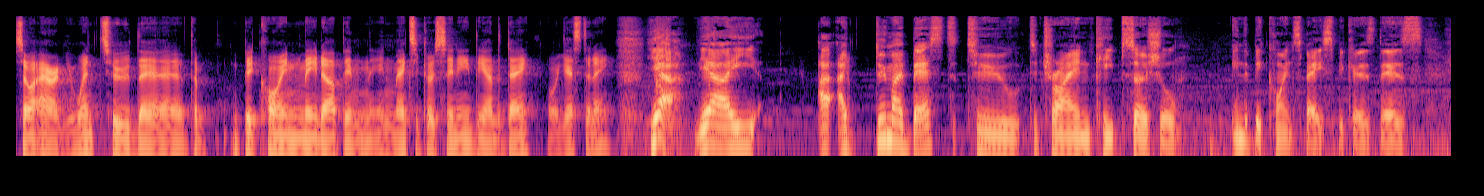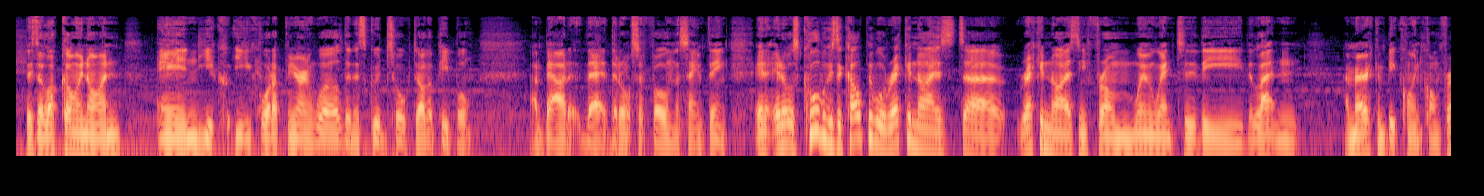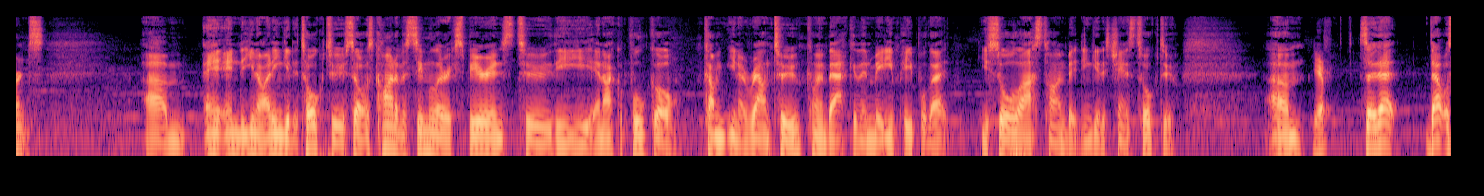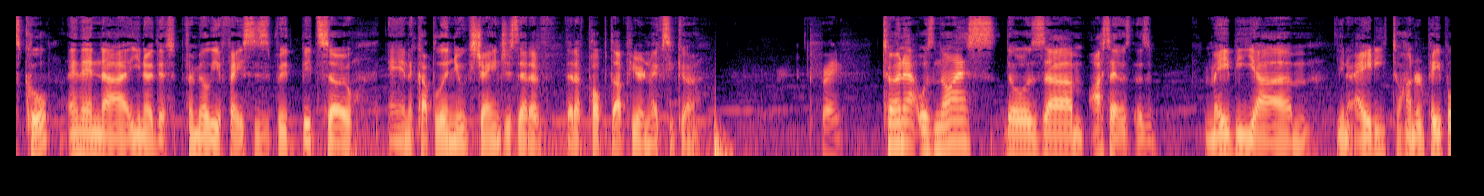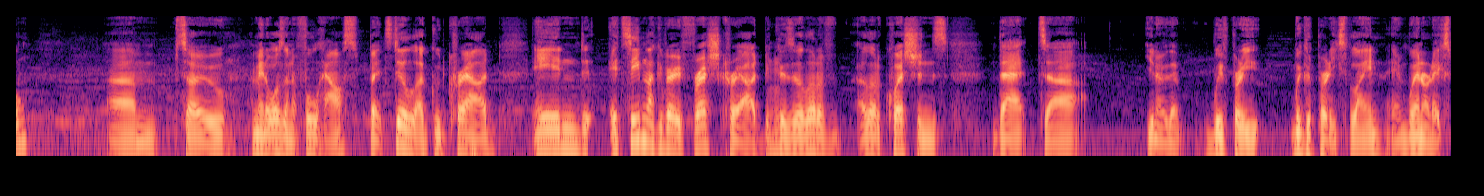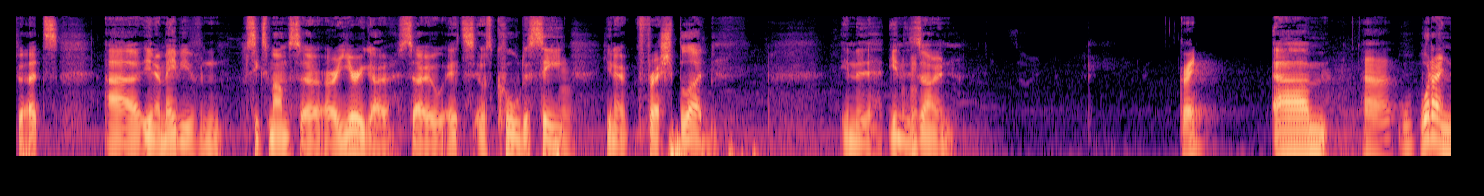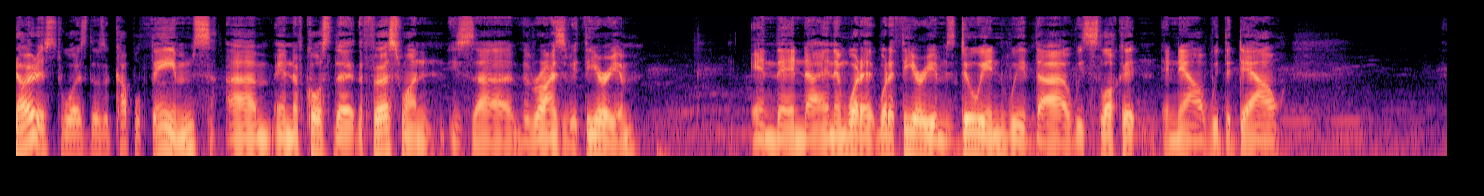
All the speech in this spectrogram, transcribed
So, Aaron, you went to the the Bitcoin meetup in in Mexico City the other day or yesterday. Yeah, yeah. I, I, I do my best to to try and keep social in the Bitcoin space because there's there's a lot going on, and you you get caught up in your own world, and it's good to talk to other people about it that that also following the same thing. And, and it was cool because a couple people recognized uh, recognized me from when we went to the the Latin American Bitcoin conference. Um, and, and, you know, I didn't get to talk to, so it was kind of a similar experience to the in Acapulco, come you know, round two, coming back and then meeting people that you saw last time but didn't get a chance to talk to. Um, yep. So that that was cool, and then uh, you know the familiar faces with Bitso and a couple of new exchanges that have that have popped up here in Mexico. Great. Turnout was nice. There was, um, I say, it was, it was maybe um, you know eighty to hundred people. Um, so, I mean, it wasn't a full house, but still a good crowd, and it seemed like a very fresh crowd because mm-hmm. a lot of a lot of questions that uh, you know that we've pretty we could pretty explain, and we're not experts. Uh, you know, maybe even six months or, or, a year ago. So it's it was cool to see, mm. you know, fresh blood in the in the mm-hmm. zone. Great. Um, uh, what I noticed was there was a couple themes, um, and of course the the first one is uh, the rise of Ethereum, and then uh, and then what what Ethereum's doing with uh, with Slock.it and now with the DAO.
